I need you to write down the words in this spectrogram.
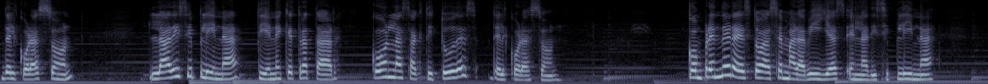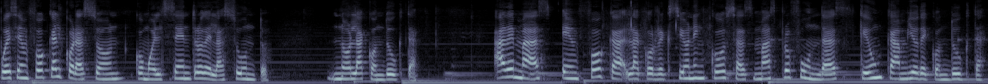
del corazón la disciplina tiene que tratar con las actitudes del corazón. Comprender esto hace maravillas en la disciplina, pues enfoca el corazón como el centro del asunto, no la conducta. Además, enfoca la corrección en cosas más profundas que un cambio de conducta,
